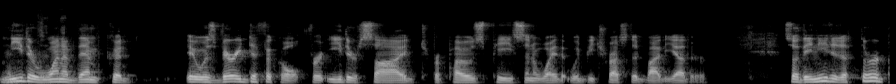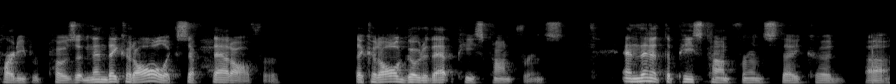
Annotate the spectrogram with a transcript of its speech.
Neither one of them could it was very difficult for either side to propose peace in a way that would be trusted by the other. So they needed a third party to propose it, and then they could all accept that offer. They could all go to that peace conference. And then at the peace conference, they could. Uh,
